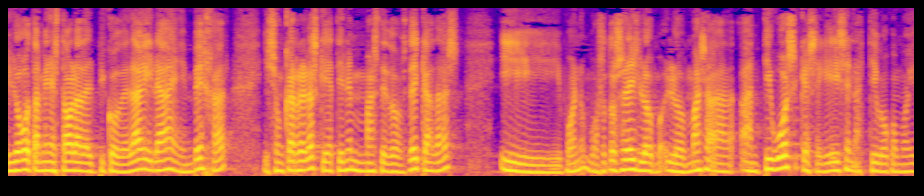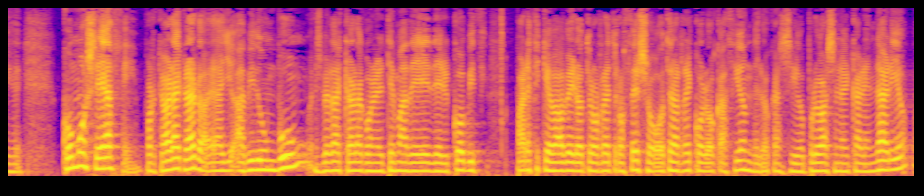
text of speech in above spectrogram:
Y luego también estaba la del Pico del Águila en Béjar. Y son carreras que ya tienen más de dos décadas. Y bueno, vosotros seréis los más a- antiguos que seguís en activo, como dice. ¿Cómo se hace? Porque ahora, claro, ha, ha habido un boom. Es verdad que ahora con el tema de- del COVID parece que va a haber otro retroceso, otra recolocación de lo que han sido pruebas en el calendario.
